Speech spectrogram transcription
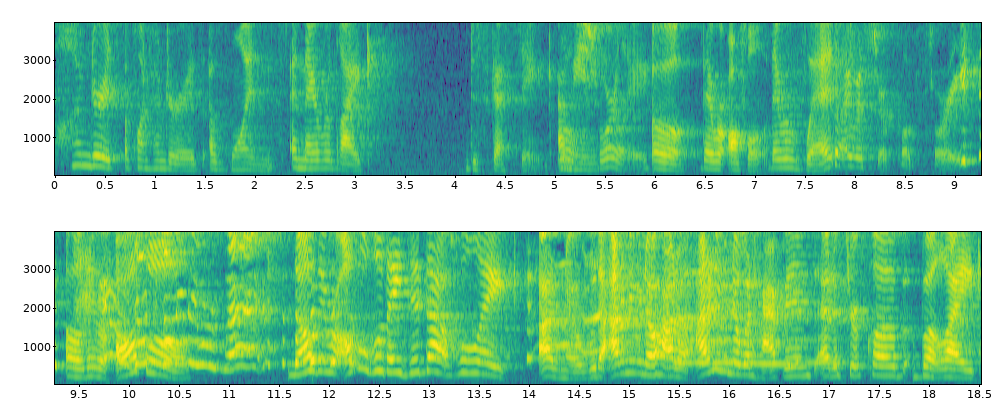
hundreds upon hundreds of ones, and they were like disgusting. I mean, surely. oh, they were awful. They were wet. I have a strip club story. Oh, they were oh, Don't tell awful. me they were wet. No, they were awful. Well, they did that whole like I don't know. With I don't even know how to. I don't even know what happens at a strip club, but like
